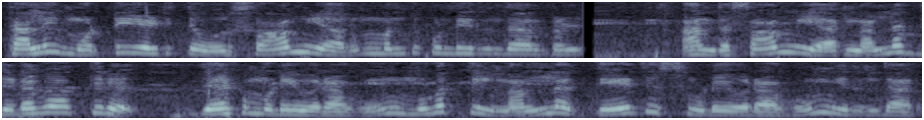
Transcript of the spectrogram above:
தலை மொட்டையடித்த ஒரு சாமியாரும் வந்து கொண்டிருந்தார்கள். அந்த சாமியார் நல்ல திடகாத்திர தேகமுடையவராகவும் முகத்தில் நல்ல தேஜஸ் உடையவராகவும் இருந்தார்.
